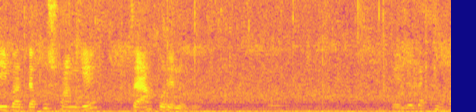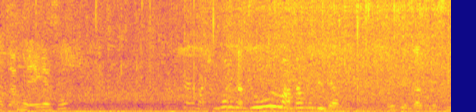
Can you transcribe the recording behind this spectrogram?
এইবার দেখো সঙ্গে চা করে নেব। এই যে দেখো ভাজা হয়ে গেছে। ধুল মাথা পুঁতি দেখো এই যে গাছ যে।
